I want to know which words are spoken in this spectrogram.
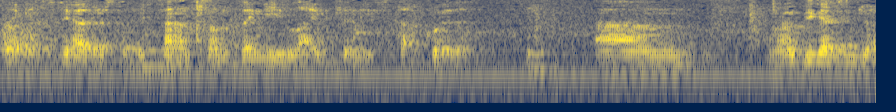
one against the other. So he found something he liked and he stuck with it. Um, I hope you guys enjoy.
